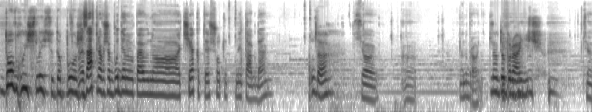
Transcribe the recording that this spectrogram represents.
довго йшли сюди, боже. Завтра вже будемо, певно, чекати, що тут не так, да? Да, Все. е, На добраніч. на добраніч. Все.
